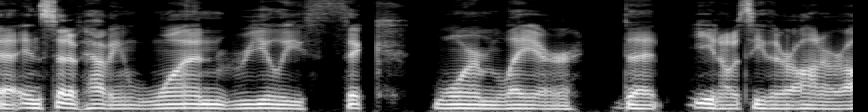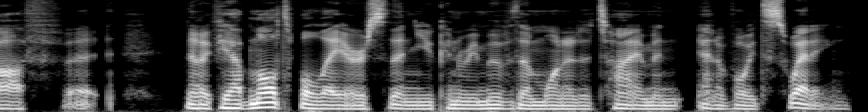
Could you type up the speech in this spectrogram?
uh, instead of having one really thick, warm layer that, you know, it's either on or off. Uh, now, if you have multiple layers, then you can remove them one at a time and, and avoid sweating.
